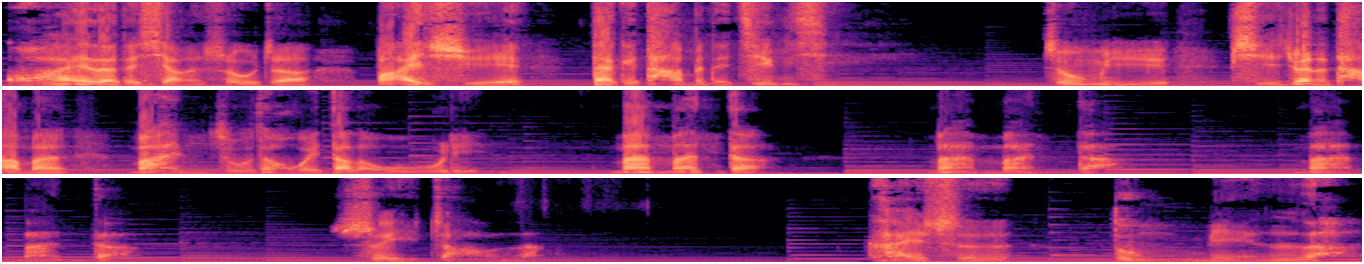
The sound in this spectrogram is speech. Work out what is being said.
快乐的享受着白雪带给他们的惊喜。终于，疲倦的他们满足的回到了屋里，慢慢的、慢慢的、慢慢的睡着了，开始冬。眠了，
